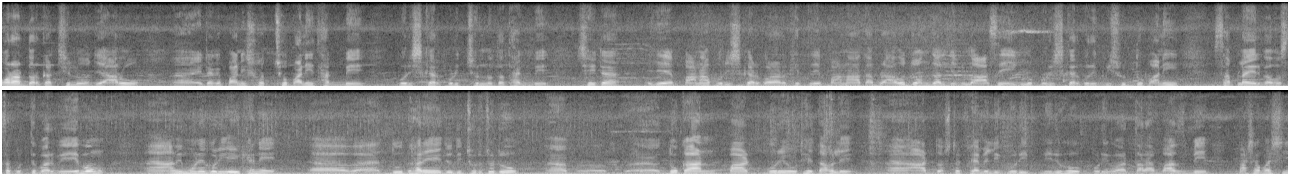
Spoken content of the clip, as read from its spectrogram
করার দরকার ছিল যে আরও এটাকে পানি, স্বচ্ছ পানি থাকবে, পরিষ্কার পরিচ্ছন্নতা থাকবে, সেটা এই যে পানা পরিষ্কার করার ক্ষেত্রে, পানা, তারপরে আরও জঞ্জাল যেগুলো আছে, এইগুলো পরিষ্কার করে বিশুদ্ধ পানি সাপ্লাইয়ের ব্যবস্থা করতে পারবে এবং আমি মনে করি এইখানে দুধারে যদি ছোট ছোট দোকান, পাট গড়ে ওঠে, তাহলে আট দশটা ফ্যামিলি গরিব, নিরীহ পরিবার তারা বাঁচবে। পাশাপাশি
